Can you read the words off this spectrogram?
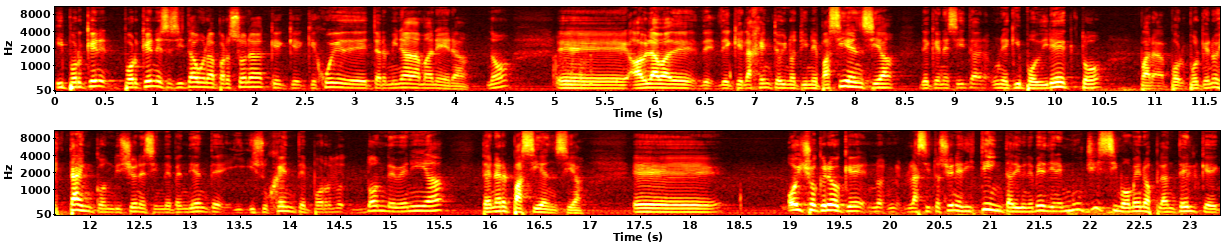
y por qué, por qué necesitaba una persona que, que, juegue de determinada manera, ¿no? Eh, hablaba de, que la gente hoy no tiene paciencia, de que necesita un equipo directo, para, porque no está en condiciones Independiente y, su gente por donde venía tener paciencia. Eh, Hoy yo creo que la situación es distinta. Digo, Independiente tiene muchísimo menos plantel que,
